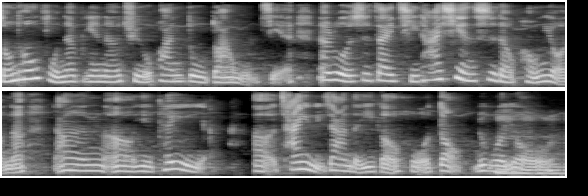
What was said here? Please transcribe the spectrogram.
总统府那边呢去欢度端午节。那如果是在其他县市的朋友呢，当然呃也可以呃参与这样的一个活动。如果有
